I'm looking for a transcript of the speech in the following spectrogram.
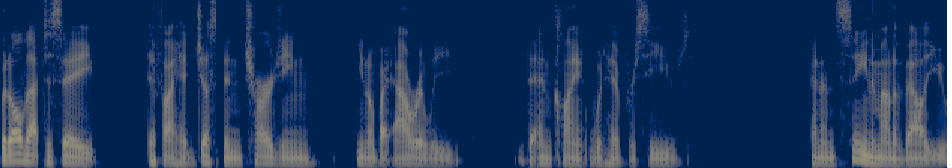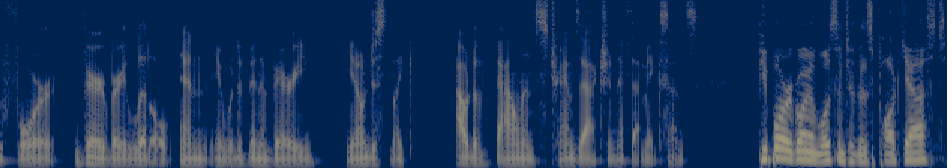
But all that to say, if I had just been charging, you know, by hourly, the end client would have received an insane amount of value for very, very little. And it would have been a very, you know, just like out of balance transaction, if that makes sense. People are going to listen to this podcast.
